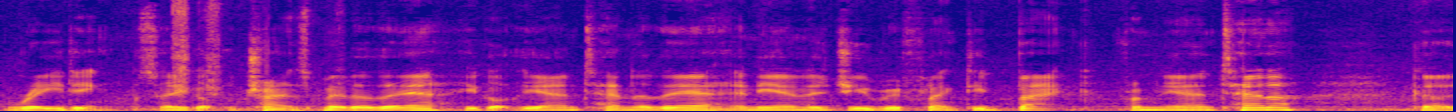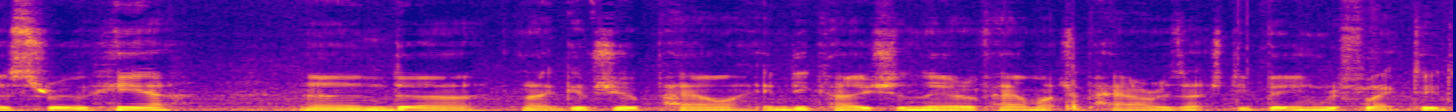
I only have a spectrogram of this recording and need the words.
reading. So you've got the transmitter there, you've got the antenna there, and the energy reflected back from the antenna goes through here, and uh, that gives you a power indication there of how much power is actually being reflected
